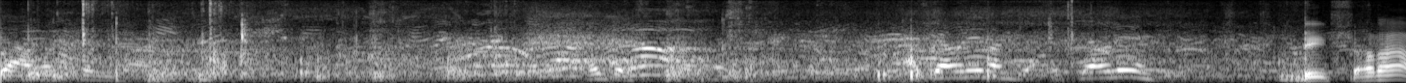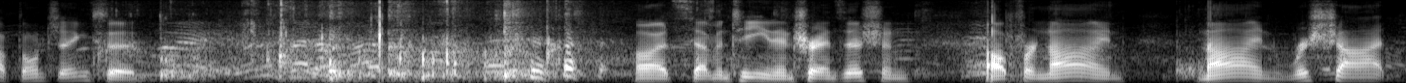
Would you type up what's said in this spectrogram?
Yeah, 129. It's going in, it's going in. dude shut up don't jinx it all right 17 in transition up for 9 9 wrist shot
